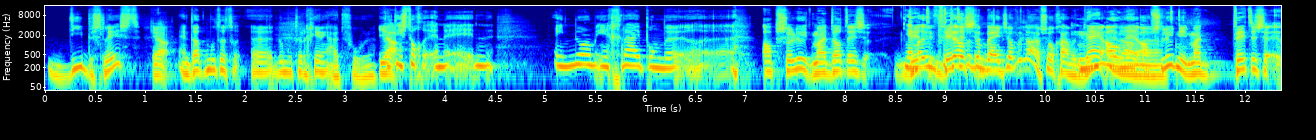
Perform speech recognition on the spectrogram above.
die beslist Ja, en dat moet, het, eh, dat moet de regering uitvoeren. Ja. Dat is toch een, een enorm ingrijpende... eh, absoluut. Maar dat is... ja, maar u vertelt het een beetje over, nou, zo gaan we het Nee, doen. oh nee, eh, absoluut niet. Maar dit is eh,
